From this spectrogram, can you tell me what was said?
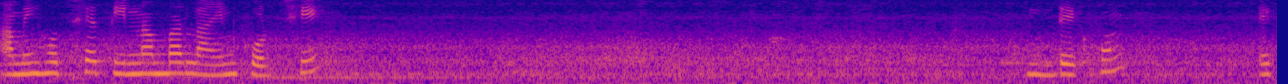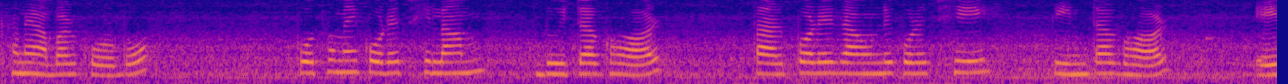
আমি হচ্ছে তিন নাম্বার লাইন করছি। দেখুন, এখানে আবার করব। প্রথমে করেছিলাম দুইটা ঘর তারপরে রাউন্ডে করেছি তিনটা ঘর, এই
